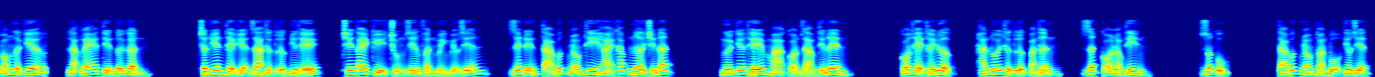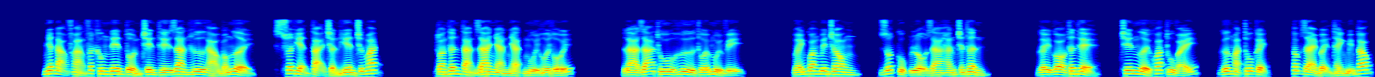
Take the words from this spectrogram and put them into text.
Bóng người kia lặng lẽ tiến tới gần. Trần hiên thể hiện ra thực lực như thế, trên tay kỳ trùng riêng phần mình biểu diễn, giết đến tà bức nhóm thi hải khắp nơi trên đất người kia thế mà còn dám tiến lên. Có thể thấy được, hắn đối thực lực bản thân rất có lòng tin. Rốt cục, ta bức nhóm toàn bộ tiêu diệt. Nhất đạo phảng phất không nên tồn trên thế gian hư hào bóng người xuất hiện tại trần hiên trước mắt. Toàn thân tản ra nhàn nhạt mùi hôi thối. Là dã thu hư thối mùi vị. Vánh quang bên trong, rốt cục lộ ra hắn chân thân. Gầy gò thân thể, trên người khoác thu váy, gương mặt thô kệch, tóc dài bệnh thành bím tóc,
